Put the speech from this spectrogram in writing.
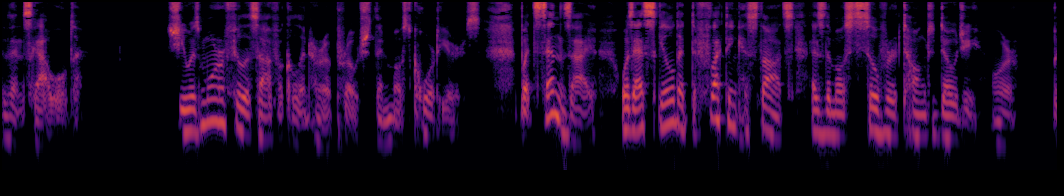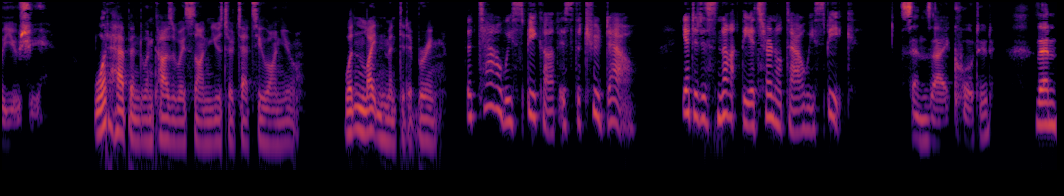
then scowled. She was more philosophical in her approach than most courtiers, but Senzai was as skilled at deflecting his thoughts as the most silver-tongued doji or bayushi. What happened when Kazue-san used her tattoo on you? What enlightenment did it bring? The Tao we speak of is the true Tao, yet it is not the eternal Tao we speak. Senzai quoted. Then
